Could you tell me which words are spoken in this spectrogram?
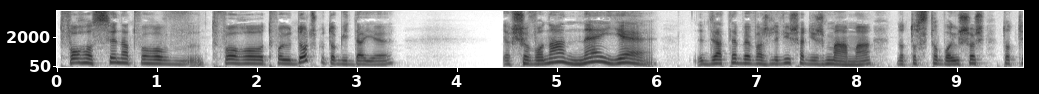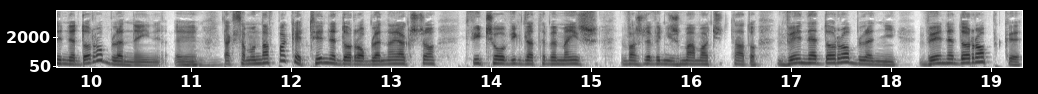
twojego syna, twojego, twojego, twoją doczku tobie daje, jak się ona nie je, для тебе важливіша, ніж мама, no to z тобою щось, то ти недороблений. Е, Так само навпаки, ти недороблена, якщо твій чоловік для тебе менш важливий, ніж мама чи тато. Ви недороблені, ви недоробки.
